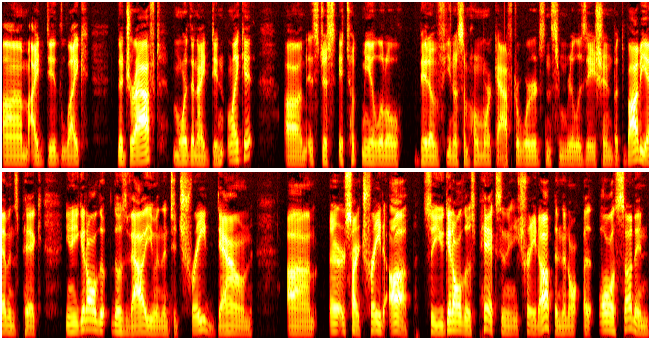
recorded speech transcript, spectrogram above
um, I did like the draft more than I didn't like it. Um, it's just it took me a little bit of you know some homework afterwards and some realization. But the Bobby Evans pick, you know, you get all the, those value, and then to trade down, um, or sorry, trade up. So you get all those picks, and then you trade up, and then all, uh, all of a sudden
